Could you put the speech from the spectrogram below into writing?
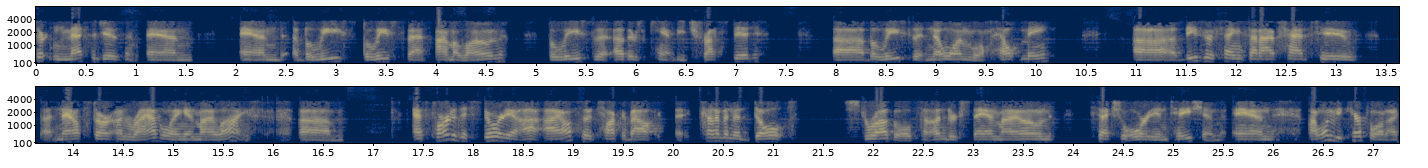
certain messages and and, and a belief, beliefs that I'm alone, beliefs that others can't be trusted, uh, beliefs that no one will help me. Uh, these are things that I've had to uh, now start unraveling in my life. Um, as part of this story, I, I also talk about uh, kind of an adult struggle to understand my own sexual orientation. And I want to be careful, and I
